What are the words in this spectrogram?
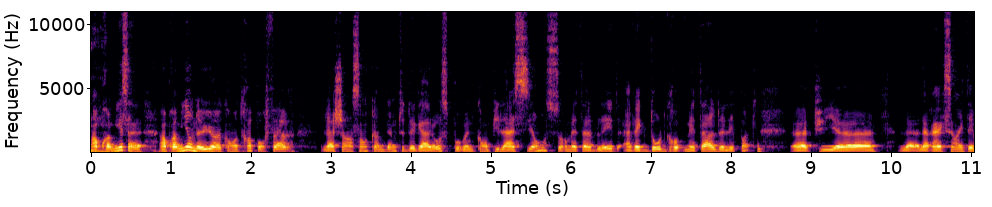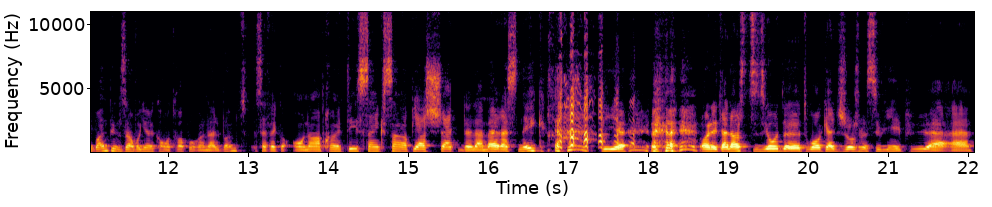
En, premier, en premier, on a eu un contrat pour faire la chanson Condemned to the Gallows pour une compilation sur Metal Blade avec d'autres groupes metal de l'époque. Euh, puis euh, la, réaction a été bonne, puis ils nous ont envoyé un contrat pour un album. Ça fait qu'on a emprunté 500 pièces chaque de la mer à Snake. puis euh, on est allé en studio de 3-4 jours, je me souviens plus, à,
